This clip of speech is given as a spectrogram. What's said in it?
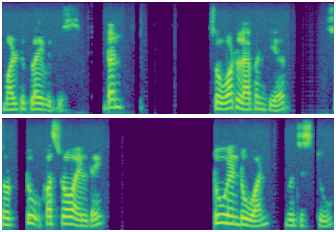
multiply with this. Done. So what will happen here? So 2 first row I'll take. 2 into 1 which is 2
